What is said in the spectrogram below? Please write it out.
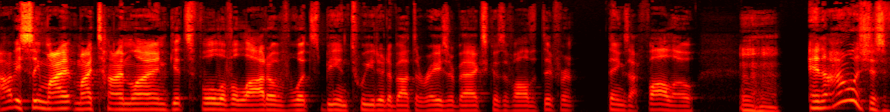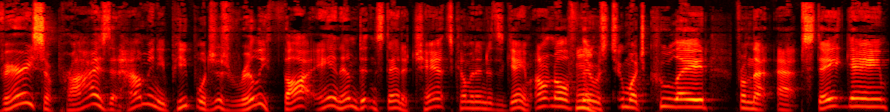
obviously my my timeline gets full of a lot of what's being tweeted about the Razorbacks because of all the different things I follow. Mm-hmm. And I was just very surprised at how many people just really thought A and M didn't stand a chance coming into this game. I don't know if Hmm. there was too much Kool Aid from that App State game,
